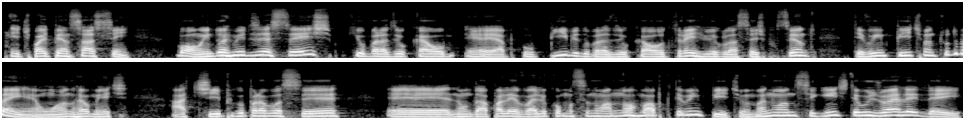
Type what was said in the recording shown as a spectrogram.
A gente pode pensar assim, Bom, em 2016, que o Brasil caiu, é, o PIB do Brasil caiu 3,6%, teve o impeachment, tudo bem, é um ano realmente atípico para você, é, não dá para levar ele como sendo um ano normal porque teve o impeachment. Mas no ano seguinte teve o Joesley Day,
